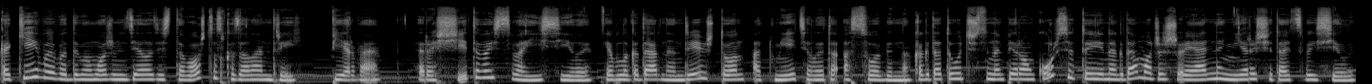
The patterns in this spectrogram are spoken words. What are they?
Какие выводы мы можем сделать из того, что сказал Андрей? Первое. Рассчитывай свои силы. Я благодарна Андрею, что он отметил это особенно. Когда ты учишься на первом курсе, ты иногда можешь реально не рассчитать свои силы.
